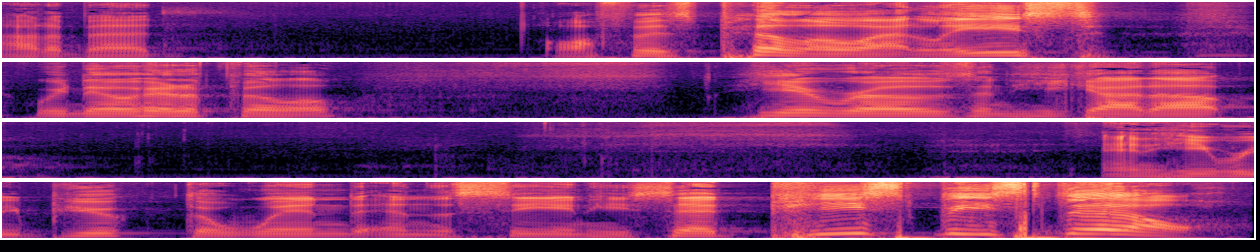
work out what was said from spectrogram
out of bed, off his pillow at least. we know he had a pillow he arose and he got up and he rebuked the wind and the sea and he said, Peace be still.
